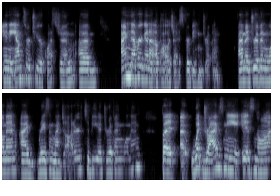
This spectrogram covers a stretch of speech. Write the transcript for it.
in answer to your question, um, I'm never going to apologize for being driven. I'm a driven woman. I'm raising my daughter to be a driven woman. But uh, what drives me is not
